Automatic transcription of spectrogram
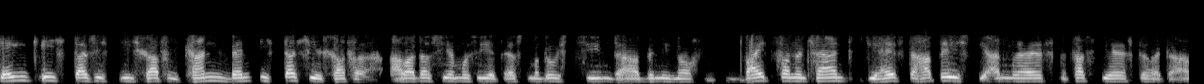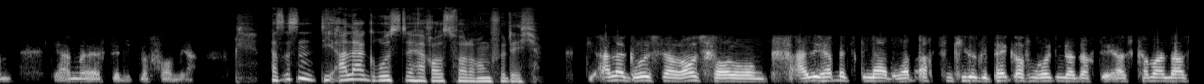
denke ich, dass ich die schaffen kann, wenn ich das hier schaffe. Aber das hier muss ich jetzt erstmal durchziehen. Da bin ich noch weit von entfernt. Die Hälfte habe ich, die andere Hälfte, fast die Hälfte heute Abend die andere Hälfte liegt noch vor mir. Was ist denn die allergrößte Herausforderung für dich? Die allergrößte Herausforderung, also ich habe jetzt gemerkt, ich habe 18 Kilo Gepäck auf dem Rücken, da dachte ich erst, kann man das,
